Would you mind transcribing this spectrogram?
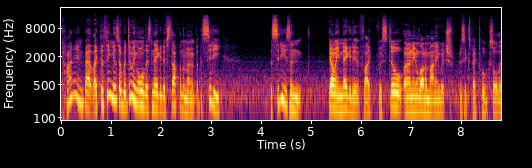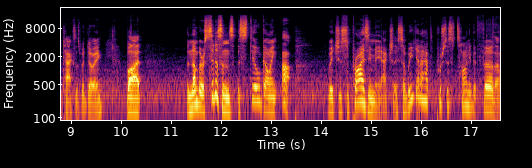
kind of in bad. Like the thing is that we're doing all this negative stuff at the moment, but the city, the city isn't going negative. Like we're still earning a lot of money, which is expectable because all the taxes we're doing, but the number of citizens is still going up, which is surprising me actually. So we're gonna have to push this a tiny bit further.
